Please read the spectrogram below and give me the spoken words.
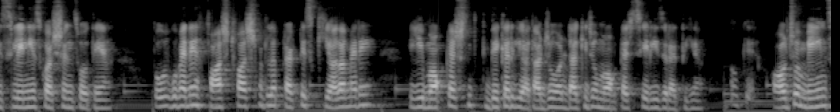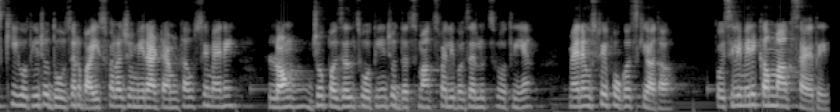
मिसलेनियस क्वेश्चंस होते हैं। तो वो मैंने फास्ट फास्ट मतलब प्रैक्टिस किया था मैंने। ये मॉक टेस्ट देकर किया था जो अड्डा की जो मॉक टेस्ट सीरीज़ रहती है। Okay okay. और जो मेंस की होती है जो 2022 वाला जो मेरा अटैम्प्ट था उससे मैंने लॉन्ग जो पजल्स होती हैं जो 10 मार्क्स वाली पजल्स होती हैं मैंने उस पर फोकस किया था। तो इसलिए मेरे कम मार्क्स आए थे।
